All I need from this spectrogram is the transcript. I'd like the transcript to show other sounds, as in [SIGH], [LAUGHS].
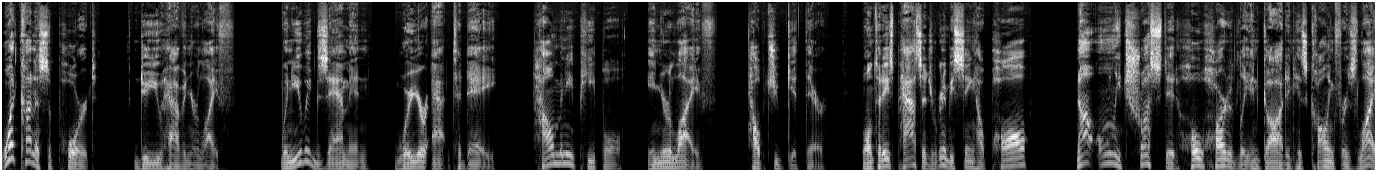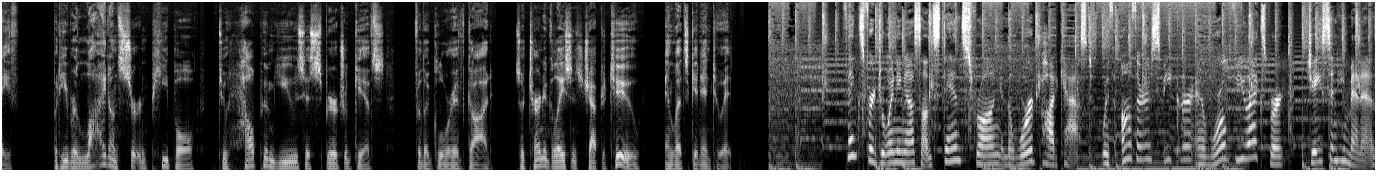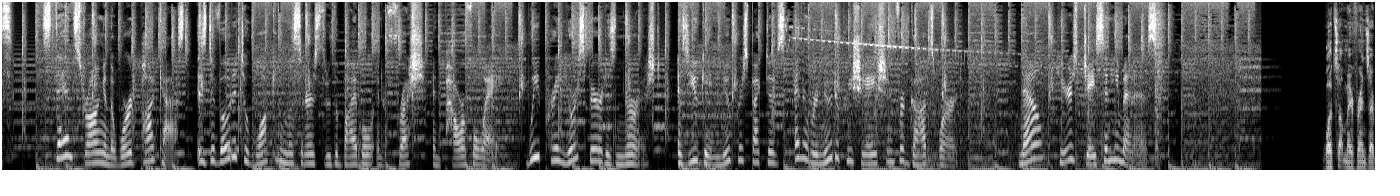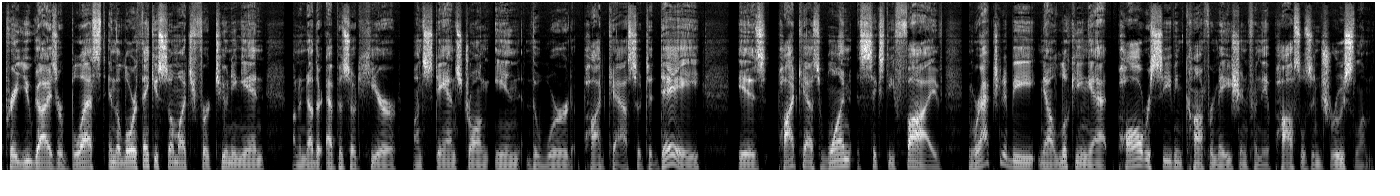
What kind of support do you have in your life? When you examine where you're at today, how many people in your life helped you get there? Well, in today's passage, we're going to be seeing how Paul not only trusted wholeheartedly in God and his calling for his life, but he relied on certain people to help him use his spiritual gifts for the glory of God. So turn to Galatians chapter 2 and let's get into it. Thanks for joining us on Stand Strong in the Word podcast with author, speaker, and worldview expert Jason Jimenez. Stand Strong in the Word podcast is devoted to walking listeners through the Bible in a fresh and powerful way. We pray your spirit is nourished as you gain new perspectives and a renewed appreciation for God's Word. Now, here's Jason Jimenez. What's up, my friends? I pray you guys are blessed in the Lord. Thank you so much for tuning in on another episode here on Stand Strong in the Word podcast. So today is podcast 165, and we're actually going to be now looking at Paul receiving confirmation from the apostles in Jerusalem.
